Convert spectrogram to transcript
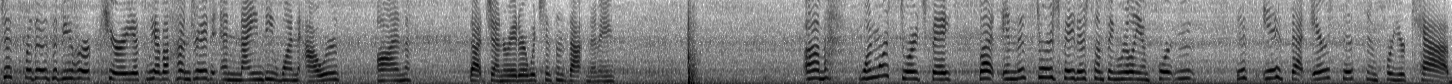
Just for those of you who are curious, we have 191 hours on that generator, which isn't that many. Um, one more storage bay, but in this storage bay, there's something really important. This is that air system for your cab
